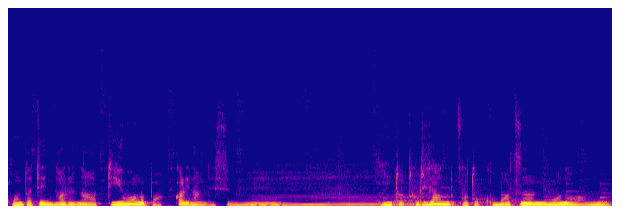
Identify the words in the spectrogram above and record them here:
献立になるなっていうものばっかりなんですよね。本当鶏団子と小松菜の煮物はもう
